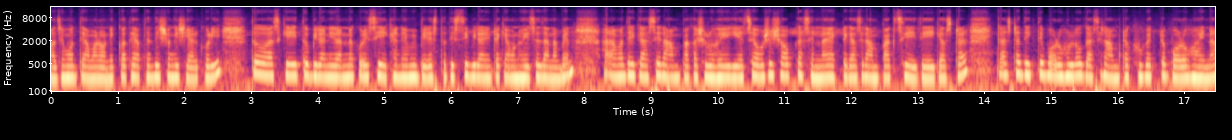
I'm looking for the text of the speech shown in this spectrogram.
মাঝে মধ্যে আমার অনেক কথাই আপনাদের সঙ্গে শেয়ার করি। তো আজকে এই তো বিরিয়ানি রান্না করেছি, এখানে আমি বেরেস্তা দিচ্ছি। বিরিয়ানিটা কেমন হয়েছে জানাবেন। আর আমাদের গাছের আম পাকা শুরু হয়ে গিয়েছে। অবশ্যই সব গাছের না, একটা গাছের আম পাকছে এই যে এই গাছটার। গাছটা দেখতে বড় হলেও গাছের আমটা খুব একটা বড় হয় না।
